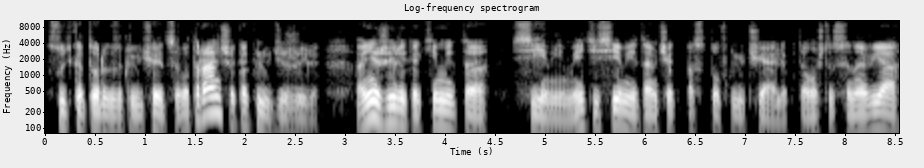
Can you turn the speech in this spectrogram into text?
Суть которых заключается, вот раньше, как люди жили, они жили какими-то семьями. Эти семьи там человек по 100 включали, потому что сыновья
